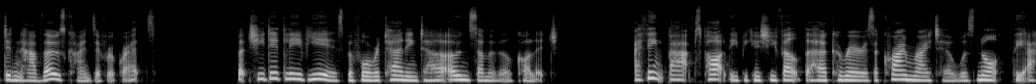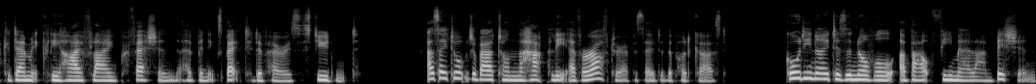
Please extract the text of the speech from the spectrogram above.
didn't have those kinds of regrets, but she did leave years before returning to her own Somerville College, I think perhaps partly because she felt that her career as a crime writer was not the academically high flying profession that had been expected of her as a student. As I talked about on the Happily Ever After episode of the podcast, Gaudy Night is a novel about female ambition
